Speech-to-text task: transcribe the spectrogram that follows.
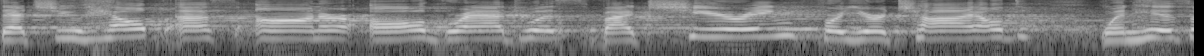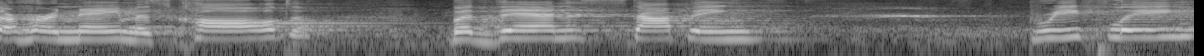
that you help us honor all graduates by cheering for your child when his or her name is called, but then stopping briefly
